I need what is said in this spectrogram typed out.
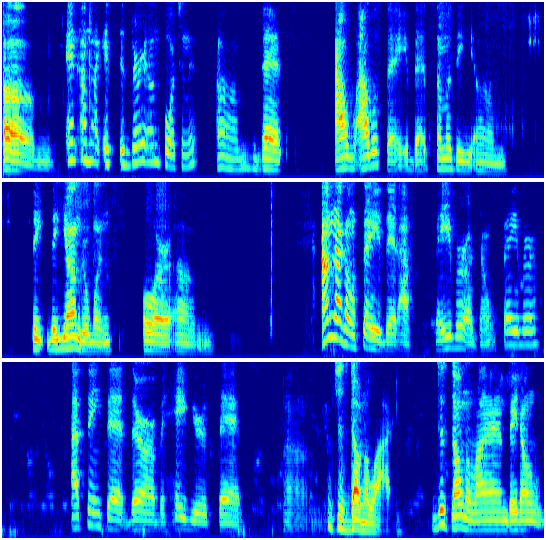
Um, and I'm like, it's it's very unfortunate. Um, that I I will say that some of the um the the younger ones or um I'm not gonna say that I favor or don't favor. I think that there are behaviors that um, Just don't align. Just don't align. They don't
